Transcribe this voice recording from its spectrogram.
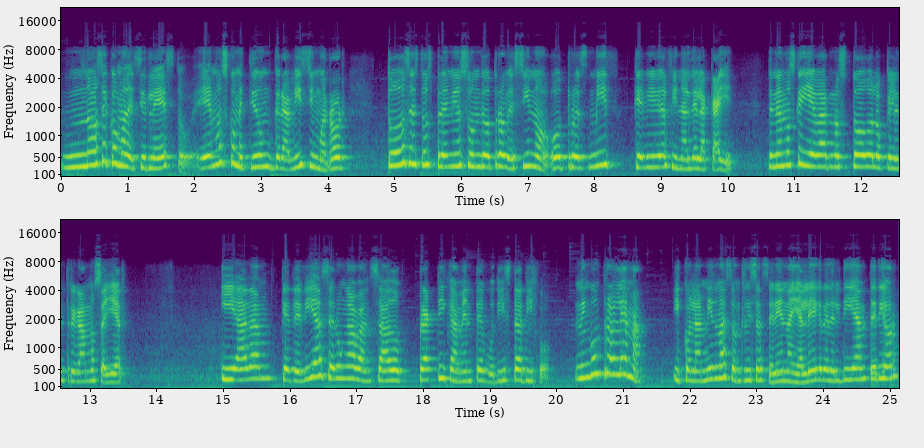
no sé cómo decirle esto. Hemos cometido un gravísimo error. Todos estos premios son de otro vecino, otro Smith, que vive al final de la calle. Tenemos que llevarnos todo lo que le entregamos ayer. Y Adam, que debía ser un avanzado prácticamente budista, dijo, ningún problema. Y con la misma sonrisa serena y alegre del día anterior,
